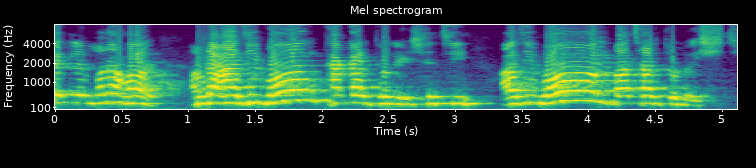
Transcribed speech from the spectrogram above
দেখলে মনে হয় আমরা আজীবন থাকার জন্য এসেছি, আজীবন বাঁচার জন্য এসেছি।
